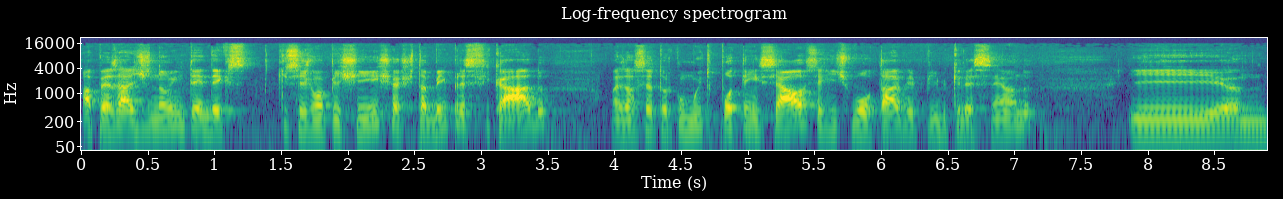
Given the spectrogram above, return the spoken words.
apesar de não entender que, que seja uma pichincha, acho que está bem precificado, mas é um setor com muito potencial se a gente voltar a ver PIB crescendo. E. Um,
